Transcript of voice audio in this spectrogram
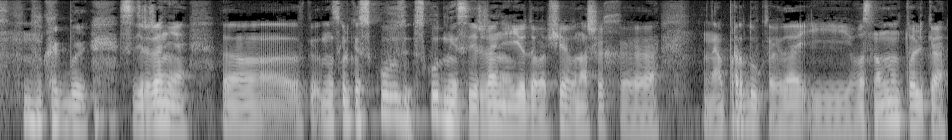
ну, как бы содержание, насколько скудные содержание йода вообще в наших э, продуктах, да, и в основном только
